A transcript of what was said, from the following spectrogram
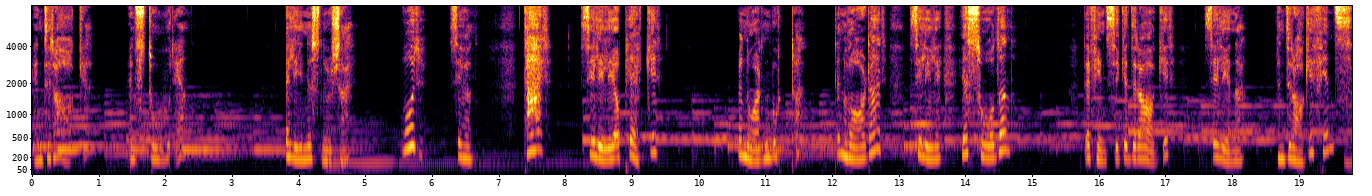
En drage. En stor en. Eline snur seg. Hvor? sier hun. Der, sier Lilly og peker. Men nå er den borte. Den var der, sier Lilly. Jeg så den. Det fins ikke drager, sier Line. Men drager fins.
